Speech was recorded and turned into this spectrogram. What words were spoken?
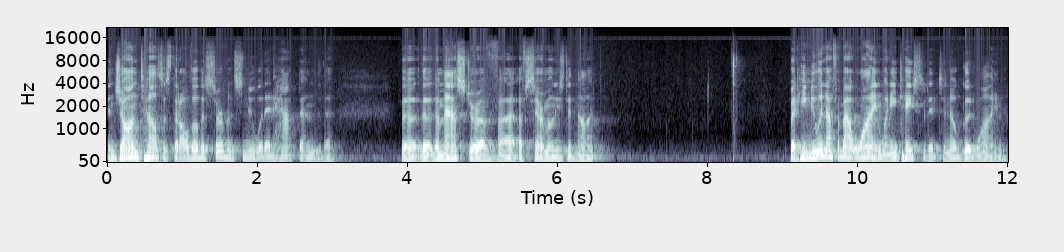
And John tells us that although the servants knew what had happened, the, the, the, the master of, uh, of ceremonies did not. But he knew enough about wine when he tasted it to know good wine.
